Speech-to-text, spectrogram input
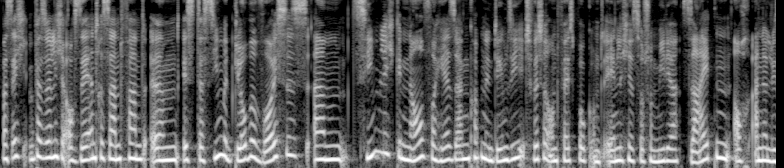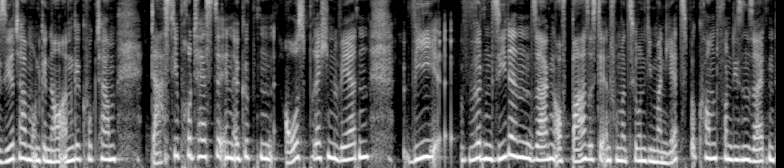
Was ich persönlich auch sehr interessant fand, ähm, ist, dass Sie mit Global Voices ähm, ziemlich genau vorhersagen konnten, indem Sie Twitter und Facebook und ähnliche Social Media Seiten auch analysiert haben und genau angeguckt haben, dass die Proteste in Ägypten ausbrechen werden. Wie würden Sie denn sagen, auf Basis der Informationen, die man jetzt bekommt von diesen Seiten,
